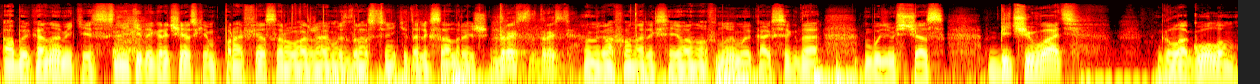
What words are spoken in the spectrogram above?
об экономике с Никитой Кричевским, профессор, уважаемый. Здравствуйте, Никита Александрович. Здрасте, здрасте. У микрофона Алексей Иванов. Ну и мы, как всегда, будем сейчас бичевать глаголом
